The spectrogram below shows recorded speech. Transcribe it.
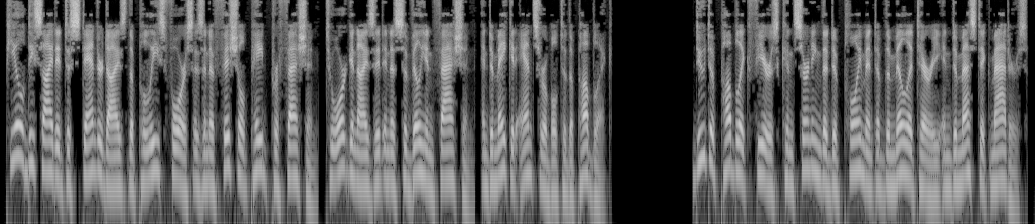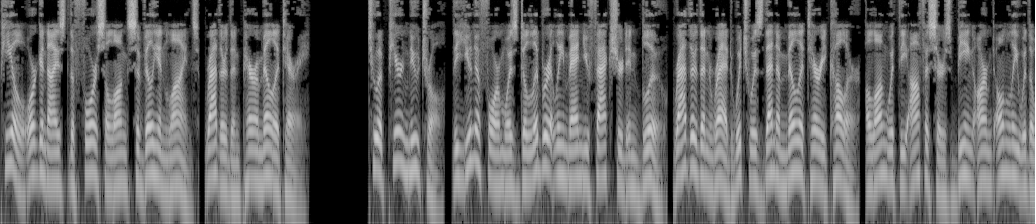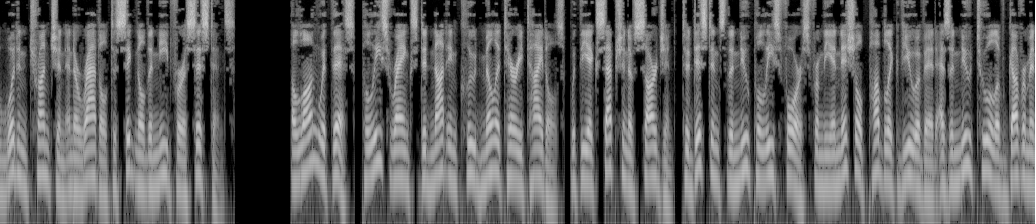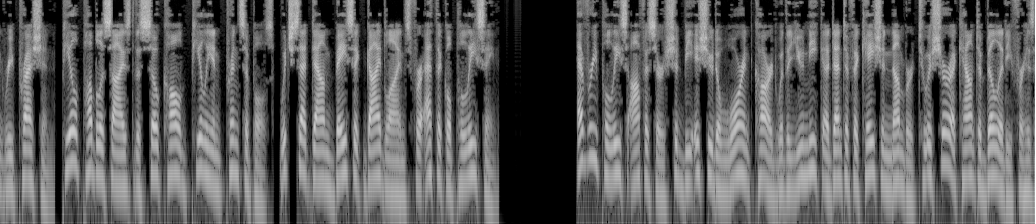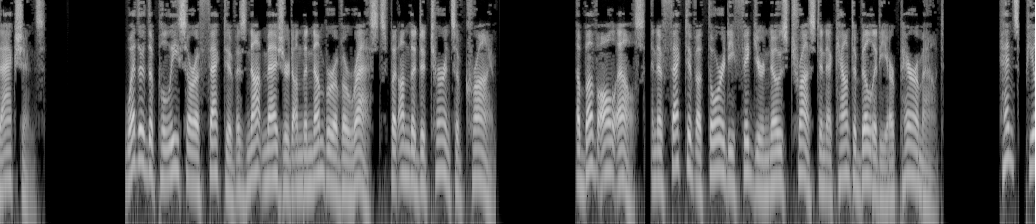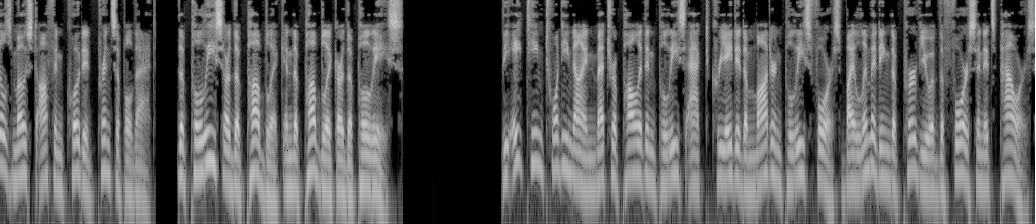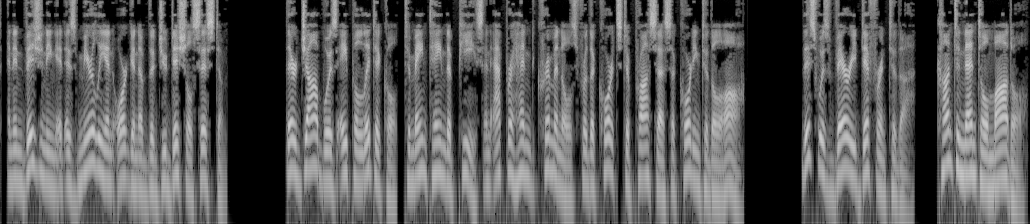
Peel decided to standardize the police force as an official paid profession, to organize it in a civilian fashion, and to make it answerable to the public. Due to public fears concerning the deployment of the military in domestic matters, Peel organized the force along civilian lines, rather than paramilitary. To appear neutral, the uniform was deliberately manufactured in blue, rather than red which was then a military color, along with the officers being armed only with a wooden truncheon and a rattle to signal the need for assistance. Along with this, police ranks did not include military titles, with the exception of sergeant, to distance the new police force from the initial public view of it as a new tool of government repression. Peel publicized the so-called Peelian Principles, which set down basic guidelines for ethical policing. Every police officer should be issued a warrant card with a unique identification number to assure accountability for his actions. Whether the police are effective is not measured on the number of arrests but on the deterrence of crime. Above all else, an effective authority figure knows trust and accountability are paramount. Hence, Peel's most often quoted principle that, "...the police are the public and the public are the police." The 1829 Metropolitan Police Act created a modern police force by limiting the purview of the force and its powers, and envisioning it as merely an organ of the judicial system. Their job was apolitical, to maintain the peace and apprehend criminals for the courts to process according to the law. This was very different to the «continental model»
